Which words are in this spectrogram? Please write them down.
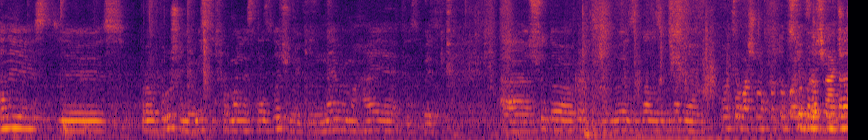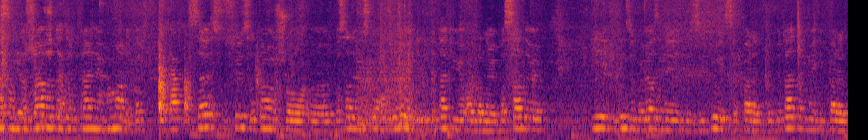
дане правопорушення містить формальний склад злочину, який не вимагає збитків. А щодо ви задали запитання Ну, це в вашому протоколі супереч інтересам держави та територіальної громади, так? Так. Це стосується того, що е, посада міського голови і депутатів є обраною посадою, і він зобов'язаний звітується перед депутатами і перед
